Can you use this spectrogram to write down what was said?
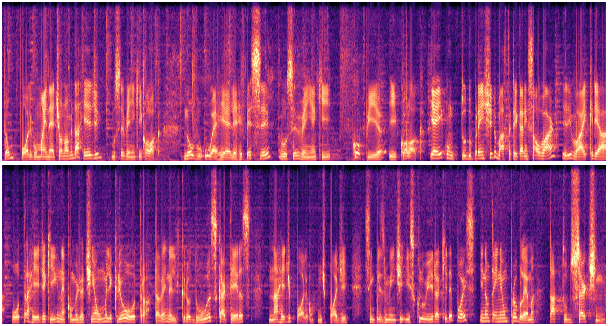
Então, Polygon Mainnet é o nome da rede, você vem aqui e coloca novo URL RPC, você vem aqui copia e coloca. E aí, com tudo preenchido, basta clicar em salvar, ele vai criar outra rede aqui, né? Como eu já tinha uma, ele criou outra, ó. Tá vendo? Ele criou duas carteiras na rede Polygon. A gente pode simplesmente excluir aqui depois e não tem nenhum problema tá tudo certinho.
